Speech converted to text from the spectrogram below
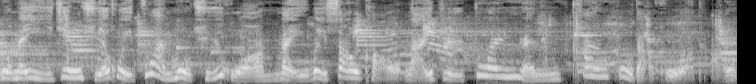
我们已经学会钻木取火。美味烧烤来自专人看护的火塘，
